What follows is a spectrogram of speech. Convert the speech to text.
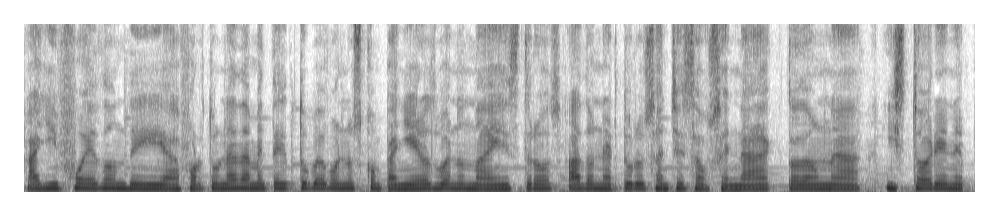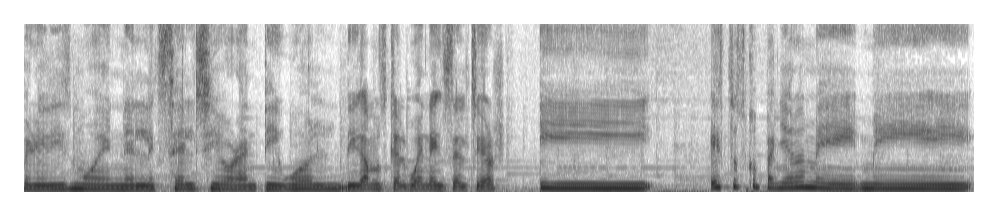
Allí fue donde afortunadamente tuve buenos compañeros, buenos maestros, a don Arturo Sánchez Ausenac, toda una historia en el periodismo en el Excelsior antiguo, digamos que el buen Excelsior. Y estos compañeros me,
